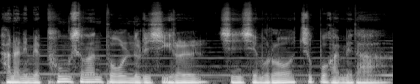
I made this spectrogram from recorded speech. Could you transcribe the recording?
하나님의 풍성한 복을 누리시기를 진심으로 축복합니다.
